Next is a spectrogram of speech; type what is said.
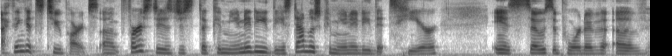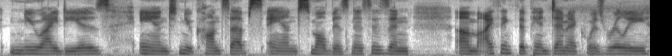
I think it's two parts. Uh, first is just the community, the established community that's here is so supportive of new ideas and new concepts and small businesses. And um, I think the pandemic was really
